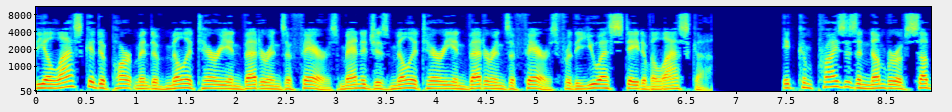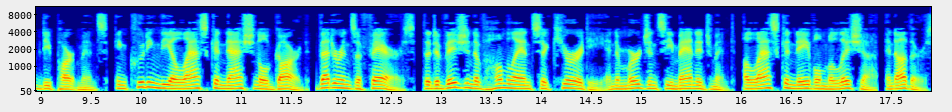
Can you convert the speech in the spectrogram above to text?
The Alaska Department of Military and Veterans Affairs manages military and veterans affairs for the U.S. state of Alaska. It comprises a number of subdepartments, including the Alaska National Guard, Veterans Affairs, the Division of Homeland Security and Emergency Management, Alaska Naval Militia, and others.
